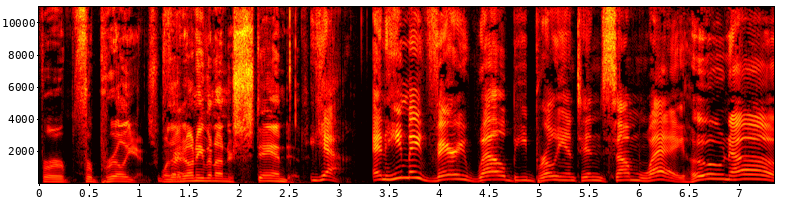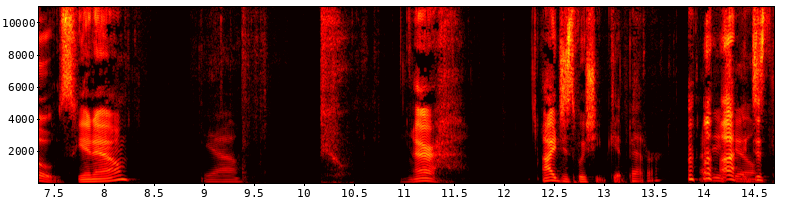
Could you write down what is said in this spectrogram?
for for brilliance when they don't even understand it. yeah. And he may very well be brilliant in some way. Who knows? You know? yeah, Ah, I just wish he'd get better. I do too. just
